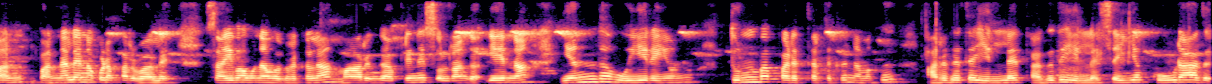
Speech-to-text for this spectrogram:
பண் பண்ணலைன்னா கூட பரவாயில்ல. சைவ உணவுகளுக்கெல்லாம் மாறுங்க அப்படின்னு சொல்றாங்க. ஏன்னா எந்த உயிரையும் துன்பப்படுத்துறதுக்கு நமக்கு அருகதை இல்லை தகுதி இல்லை செய்யக்கூடாது.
